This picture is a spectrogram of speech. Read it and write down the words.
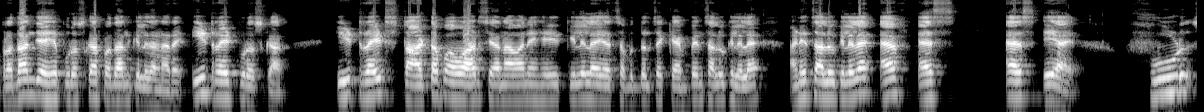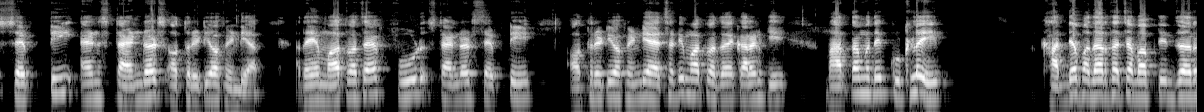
प्रदान जे आहे हे पुरस्कार प्रदान केले जाणार आहे. इट राईट पुरस्कार. इट राईट स्टार्टअप अवॉर्ड्स या नावाने हे केलेलं आहे. याच्याबद्दलचं कॅम्पेन चालू केलेलं आहे. आणि चालू केलेलं आहे F S S A I food safety and standards authority of India आता हे महत्वाचं आहे. Food standard safety authority of India यासाठी महत्वाचं आहे. कारण की भारतामध्ये कुठलंही खाद्यपदार्थाच्या बाबतीत जर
